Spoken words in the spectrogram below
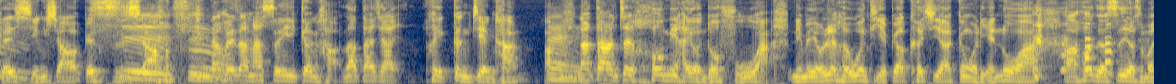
跟行销、跟直销，那会让它生意更好，那大家会更健康啊。那当然，这后面还有很多服务啊！你们有任何问题也不要客气啊，跟我联络啊 啊，或者是有什么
